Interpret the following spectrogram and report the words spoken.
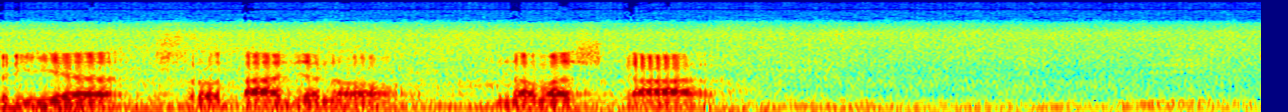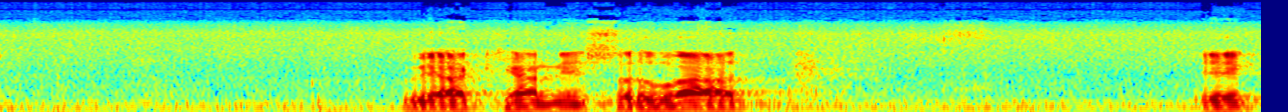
પ્રિય શ્રોતાજનો નમસ્કાર વ્યાખ્યાનની શરૂઆત એક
